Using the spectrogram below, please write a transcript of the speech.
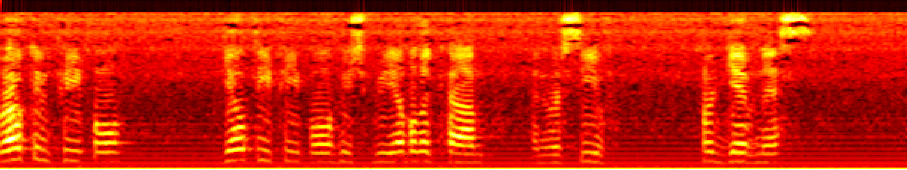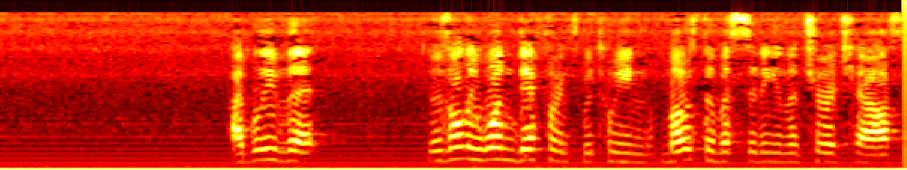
broken people, guilty people who should be able to come and receive forgiveness. I believe that there's only one difference between most of us sitting in the church house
